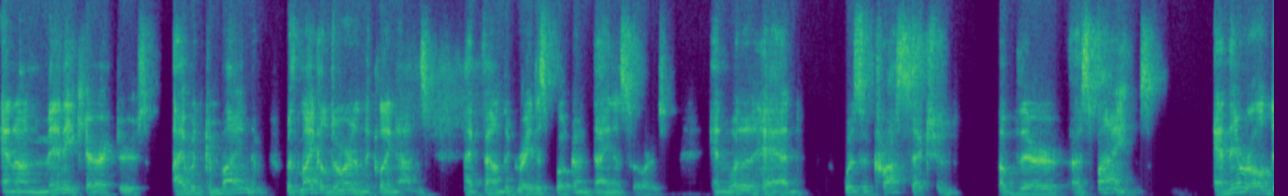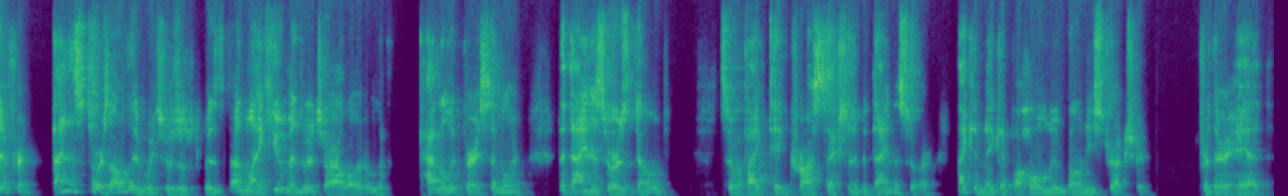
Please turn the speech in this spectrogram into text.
And on many characters, I would combine them. With Michael Dorn and the Klingons, I found the greatest book on dinosaurs. And what it had was a cross section of their uh, spines. And they were all different. Dinosaurs, all of which was, was unlike humans, which are all look, kind of look very similar. The dinosaurs don't. So if I take cross section of a dinosaur, I can make up a whole new bony structure for their head.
